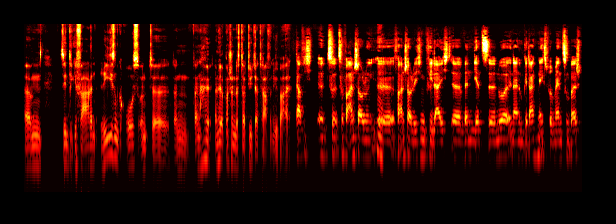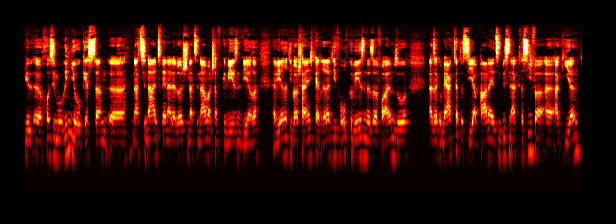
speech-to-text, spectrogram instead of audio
ähm, sind die Gefahren riesengroß und äh, dann, dann, dann hört man schon das Tatütata von überall. Darf ich äh, zu, zur Veranschaulichung, äh, veranschaulichen vielleicht, äh, wenn jetzt äh, nur in einem Gedankenexperiment zum Beispiel äh, José Mourinho gestern äh, Nationaltrainer der deutschen Nationalmannschaft gewesen wäre, dann wäre die Wahrscheinlichkeit relativ hoch gewesen, dass er vor allem so als er gemerkt hat, dass die Japaner jetzt ein bisschen aggressiver äh, agieren,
